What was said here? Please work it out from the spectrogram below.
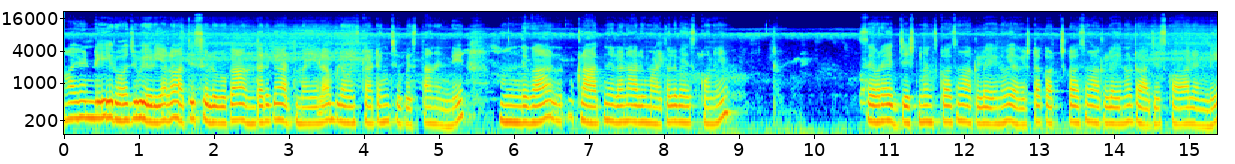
హాయ్ అండి ఈరోజు వీడియోలో అతి సులువుగా అందరికీ అర్థమయ్యేలా బ్లౌజ్ కటింగ్ చూపిస్తానండి. ముందుగా క్లాత్ని ఇలా నాలుగు మడతలు వేసుకొని చివరి అడ్జస్ట్మెంట్స్ కోసం ఒక లైను ఎక్స్ట్రా ఖర్చు కోసం ఒక లైను డ్రా చేసుకోవాలండి.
